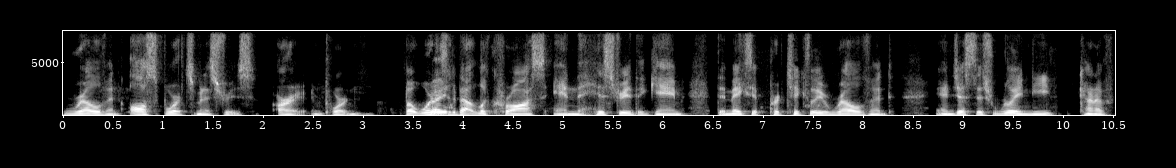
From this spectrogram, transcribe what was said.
relevant? All sports ministries are important, but what right. is it about lacrosse and the history of the game that makes it particularly relevant and just this really neat kind of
